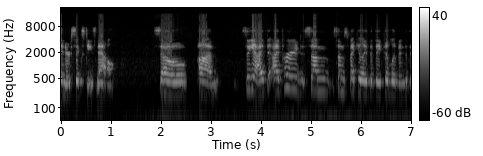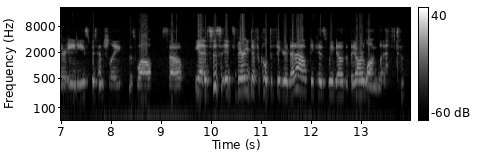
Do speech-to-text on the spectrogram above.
in her 60s now. So, um, so yeah, I have heard some some speculate that they could live into their 80s potentially as well. So, yeah, it's just it's very difficult to figure that out because we know that they are long lived.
